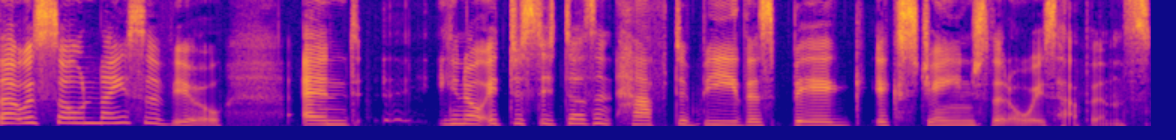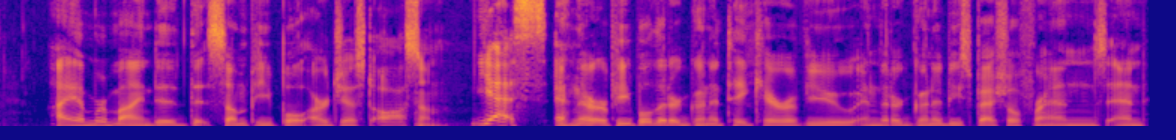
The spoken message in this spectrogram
That was so nice of you. And you know, it just it doesn't have to be this big exchange that always happens. I am reminded that some people are just awesome. Yes. And there are people that are going to take care of you and that are going to be special friends. And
